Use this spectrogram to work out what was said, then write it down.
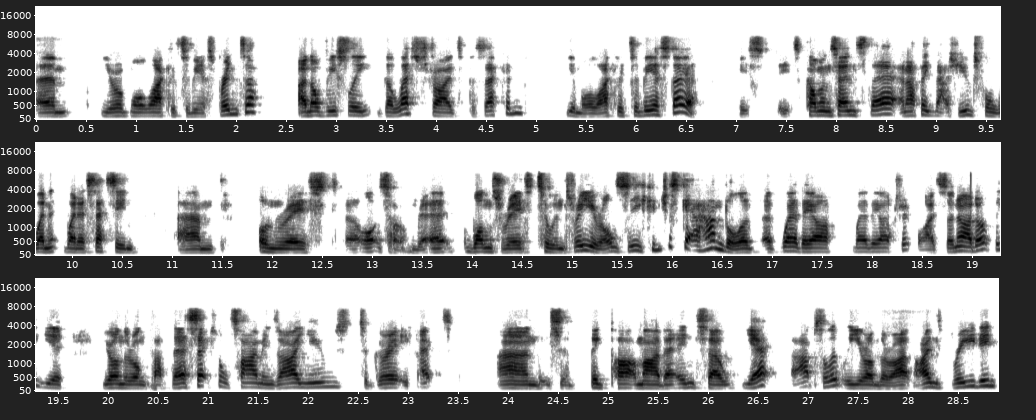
um, you're more likely to be a sprinter. And obviously, the less strides per second, you're more likely to be a stayer. It's it's common sense there, and I think that's useful when when assessing um, unraced, uh, or, sorry, uh, once raced two and three year olds, so you can just get a handle of, of where they are where they are trip wise. So no, I don't think you you're on the wrong path there. Sectional timings are used to great effect, and it's a big part of my betting. So yeah, absolutely, you're on the right lines. Breeding,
